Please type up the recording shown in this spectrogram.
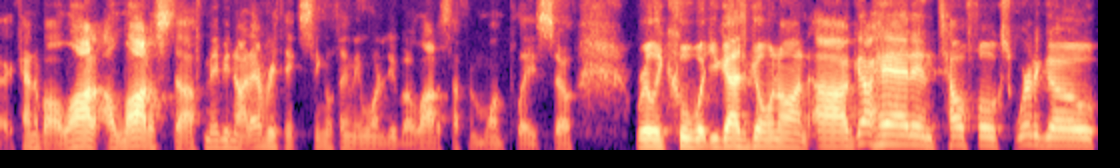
uh, kind of a lot a lot of stuff maybe not everything single thing they want to do but a lot of stuff in one place so really cool what you guys going on uh, go ahead and tell folks where to go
